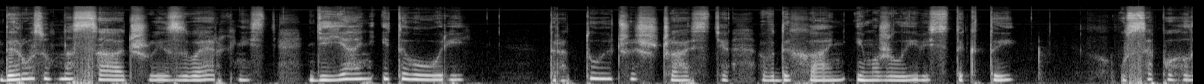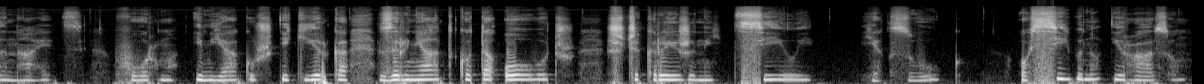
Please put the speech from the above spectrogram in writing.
де розум насаджує зверхність діянь і теорій, тратуючи щастя, вдихань і можливість текти, усе поглинається, форма і м'якуш, і кірка, зернятко та овоч, ще крижений, цілий, як звук, осібно і разом,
